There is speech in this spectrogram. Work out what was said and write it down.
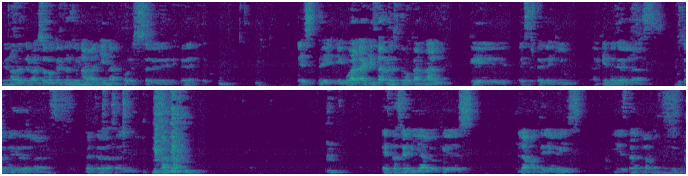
de una vértebra, solo que esta es de una gallina, por eso se ve diferente. Este, igual aquí está nuestro canal que es este de aquí, en medio de las, justo en medio de las vértebras ahí. Esta sería lo que es la materia gris y esta la materia gris.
